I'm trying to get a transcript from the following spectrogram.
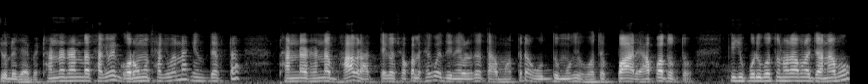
চলে যাবে। ঠান্ডা ঠান্ডা থাকবে, গরমও থাকবে না, কিন্তু একটা ঠান্ডা ঠান্ডা ভাব রাত থেকে সকালে থাকবে, দিনের বেলাতে তাপমাত্রা ঊর্ধ্বমুখী হতে পারে, আপাতত। কিছু পরিবর্তন হলে আমরা জানাব।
